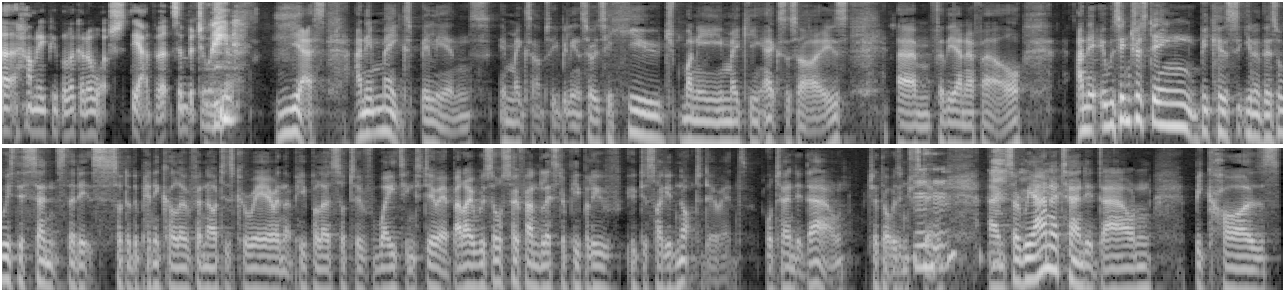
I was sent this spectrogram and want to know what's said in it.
uh, how many people are going to watch the adverts in between. Yes, and it makes billions. It makes absolutely billions. So it's a huge money making exercise um, for the NFL. And it, it was interesting because you know there's always this sense that it's sort of the pinnacle of an artist's career and that people are sort of waiting to do it. But I was also found a list of people who who decided not to do it or turned it down, which I thought was interesting. And so Rihanna turned it down because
